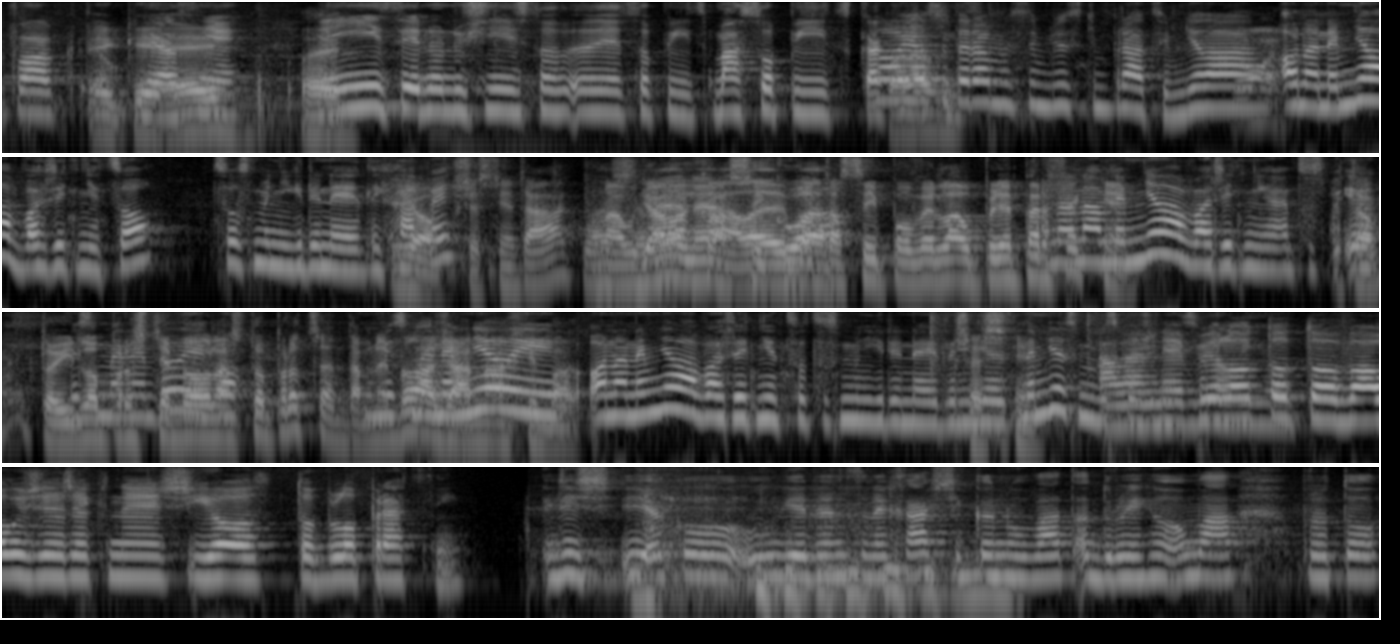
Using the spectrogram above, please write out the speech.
Fakt. AKA, Jasně. Není nic jednodušší něco, něco pít. Maso pít, No, kachnu. já si teda myslím, že s tím práci měla. Ona neměla vařit něco, co jsme nikdy nejedli, Jo, chápeš? přesně tak. Ona Asi udělala ne, ne, ale klasiku byla- a ta si ji povedla úplně Ona perfektně. nám neměla vařit něco. co A to- to jídlo prostě bylo na 100%, tam my nebyla jsme žádná neměli, chyba. Ona neměla vařit něco, co jsme nikdy nejedli. Měli, Přesně. neměli jsme Ale nebylo to to wow, že řekneš, jo, to bylo pracný. Když jako jeden se nechá šikanovat a druhý ho má proto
